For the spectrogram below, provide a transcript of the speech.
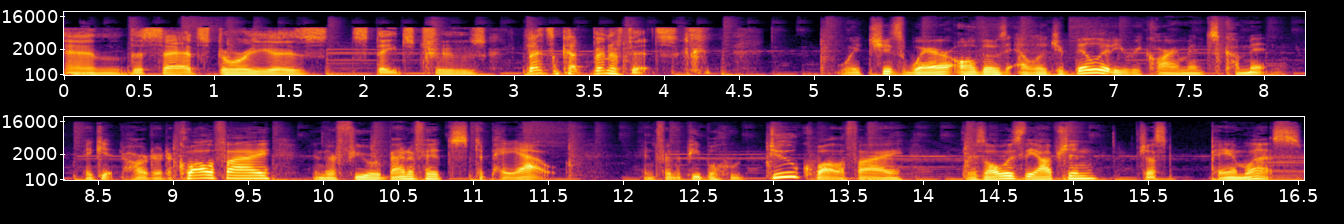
And the sad story is states choose, let's cut benefits. Which is where all those eligibility requirements come in. Make it harder to qualify, and there are fewer benefits to pay out. And for the people who do qualify, there's always the option just pay them less.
